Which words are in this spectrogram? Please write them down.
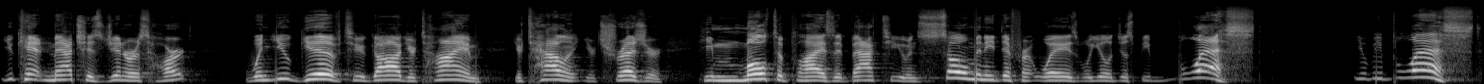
you can't match His generous heart. When you give to God your time, your talent, your treasure, He multiplies it back to you in so many different ways where you'll just be blessed. You'll be blessed.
